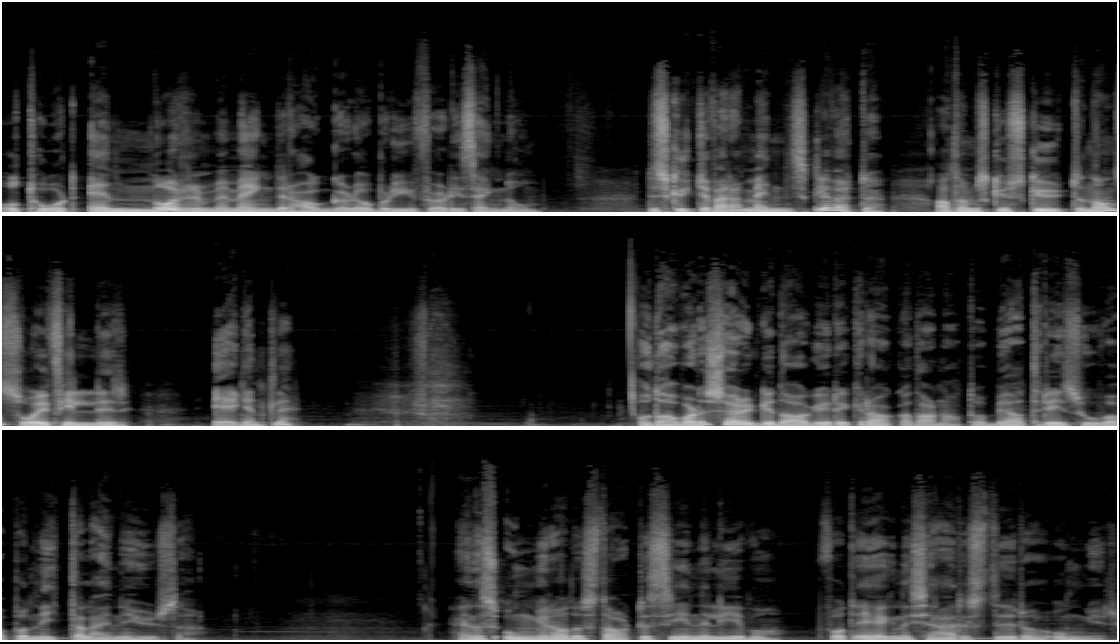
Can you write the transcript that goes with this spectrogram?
og tålt enorme mengder hagl og bly før de segna om. Det skulle ikke være menneskelig, vet du, at de skulle skute noen så i filler, egentlig. Og da var det sørgedager i Krakadalen igjen, og Beatrice hun var på nytt alene i huset. Hennes unger hadde startet sine liv og fått egne kjærester og unger.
